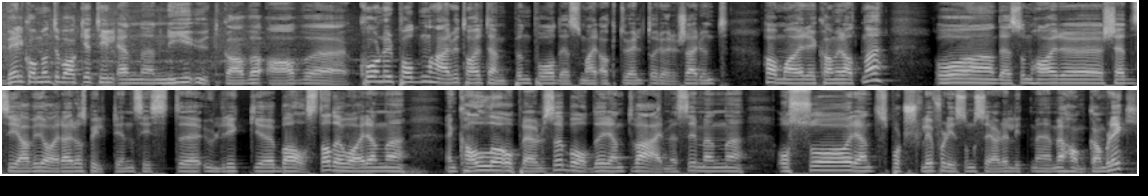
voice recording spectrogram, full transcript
Velkommen tilbake til en eh, ny utgave av eh, Cornerpodden, her vi tar tempen på det som er aktuelt og rører seg rundt Hamar-kameratene. Og det som har eh, skjedd siden vi var her og spilte inn sist, Ulrik Balstad, det var en, en kald opplevelse, både rent værmessig, men også rent sportslig for de som ser det litt med, med HamKam-blikk.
